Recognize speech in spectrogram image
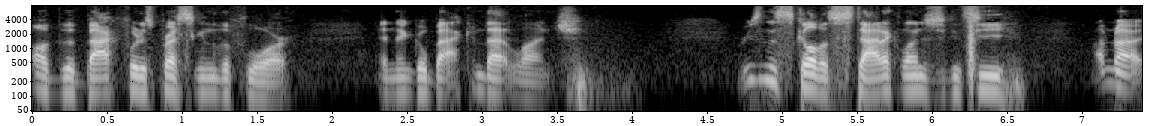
of the back foot is pressing into the floor. And then go back into that lunge. The reason this is called a static lunge, as you can see, I'm not,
